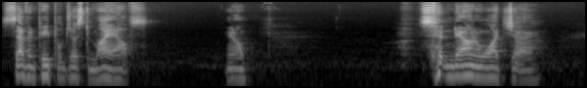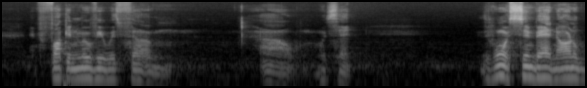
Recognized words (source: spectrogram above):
Seven people just in my house, you know, sitting down and watch a fucking movie with um, oh, what's that? The one with Sinbad and Arnold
